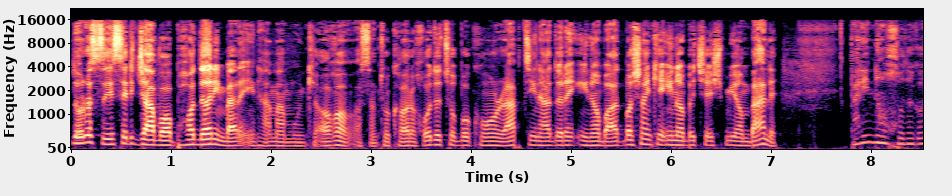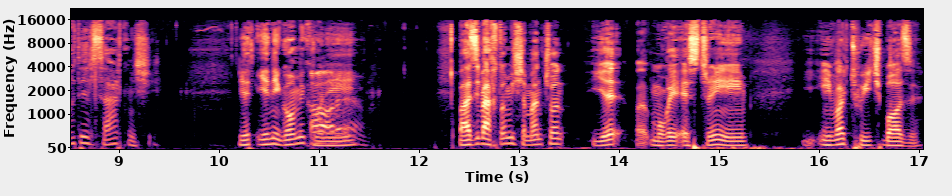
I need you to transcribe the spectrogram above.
درسته یه سری جواب ها داریم برای این هممون که آقا اصلا تو کار خودتو بکن ربطی نداره اینا باید باشن که اینا به چشم میان بله. ولی ناخداگاه دل سرد میشی. یه, یه نگاه می‌کنی؟ آره. بعضی وقتا میشه من چون یه موقع استریم اینور تویچ بازه.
